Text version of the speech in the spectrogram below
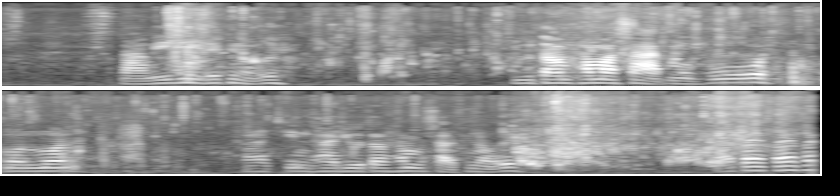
ๆล้างดีเด้พี่น้องเอ้ยอยู่ตามธรรมศาสตร์นี่โอ้ยม่วนๆหากินหาอยู่ตามธรรมศาสตร์พี่น้องเอ้ยไปไปไปไป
